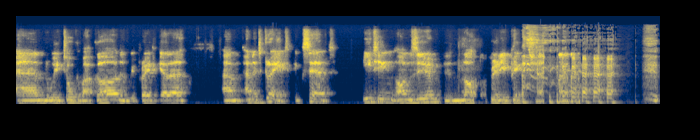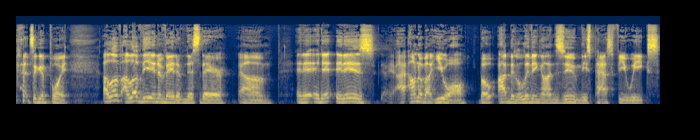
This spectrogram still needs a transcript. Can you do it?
and we talk about God and we pray together, um, and it's great. Except eating on Zoom is not a pretty picture. That's a good point. I love I love the innovativeness there, um, and it, it it is. I don't know about you all, but I've been living on Zoom these past few weeks.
